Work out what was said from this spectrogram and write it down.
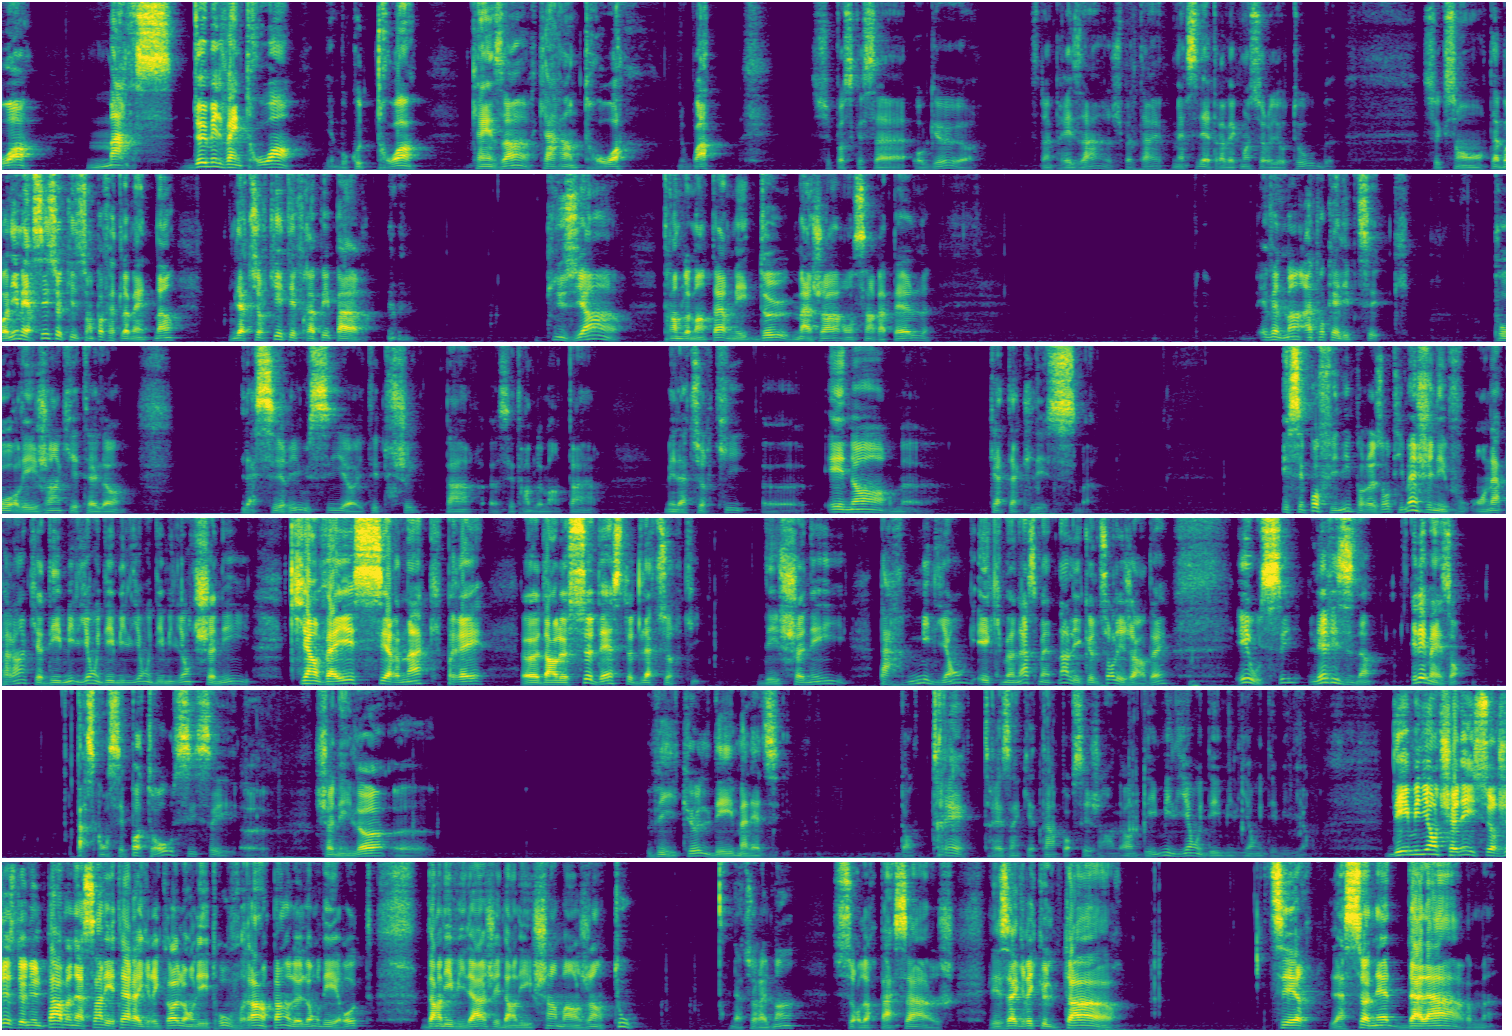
3 mars 2023. Il y a beaucoup de 3. 15h43. Wow! Je ne sais pas ce que ça augure. C'est un présage, peut-être. Merci d'être avec moi sur YouTube. Ceux qui sont abonnés, merci. Ceux qui ne sont pas, faites-le maintenant. La Turquie a été frappée par plusieurs tremblements de terre, mais deux majeurs, on s'en rappelle. Événement apocalyptique pour les gens qui étaient là. La Syrie aussi a été touchée par euh, ces tremblements de terre. Mais la Turquie, euh, énorme cataclysme. Et c'est pas fini pour eux autres. Imaginez-vous, on apprend qu'il y a des millions et des millions et des millions de chenilles qui envahissent Sirnak, près, euh, dans le sud-est de la Turquie. Des chenilles par millions et qui menacent maintenant les cultures, les jardins et aussi les résidents et les maisons. Parce qu'on ne sait pas trop si ces euh, chenilles-là euh, véhiculent des maladies. Donc, très, très inquiétant pour ces gens-là. Des millions et des millions et des millions. Des millions de chenilles surgissent de nulle part menaçant les terres agricoles. On les trouve rampant le long des routes, dans les villages et dans les champs, mangeant tout, naturellement, sur leur passage. Les agriculteurs tirent la sonnette d'alarme.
